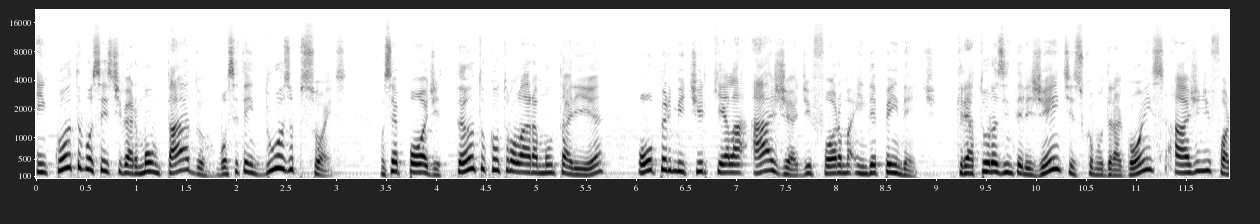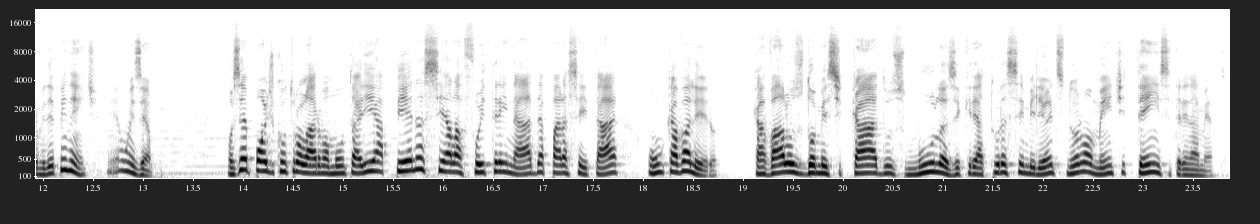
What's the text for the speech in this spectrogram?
Enquanto você estiver montado, você tem duas opções. Você pode tanto controlar a montaria ou permitir que ela haja de forma independente. Criaturas inteligentes, como dragões, agem de forma independente. É um exemplo. Você pode controlar uma montaria apenas se ela foi treinada para aceitar um cavaleiro. Cavalos domesticados, mulas e criaturas semelhantes normalmente têm esse treinamento.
